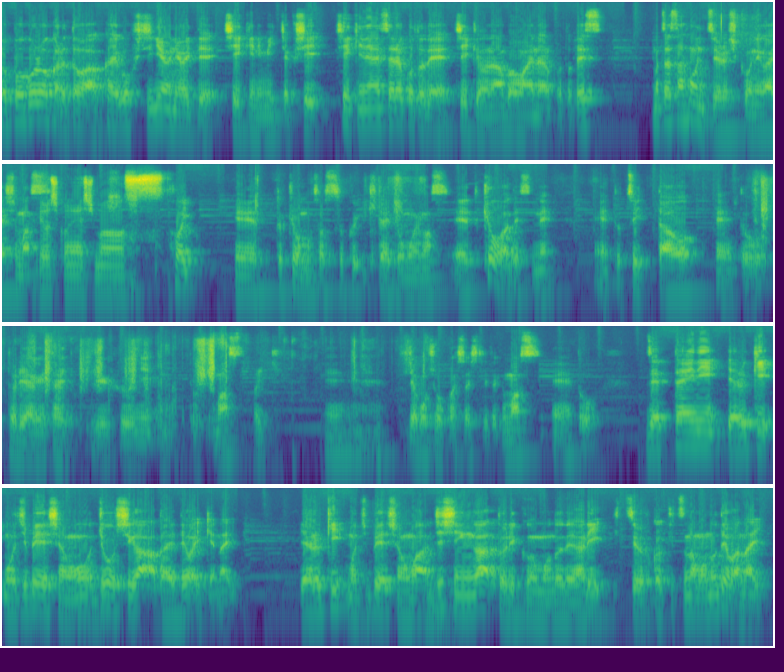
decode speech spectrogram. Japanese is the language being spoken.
トップオブローカルとは介護福祉業において地域に密着し地域に愛されることで地域のナンバーワンになることです。松田さん本日よろしくお願いします。よろしくお願いします。はい。えー、っと今日も早速いきたいと思います。えー、っと今日はですねえー、っとツイッターをえっと取り上げたいというふうに思っております。はい。えー、じゃあご紹介させていただきます。えっと絶対にやる気モチベーションを上司が与えてはいけないやる気モチベーションは自身が取り組むものであり必要不可欠なものではない。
